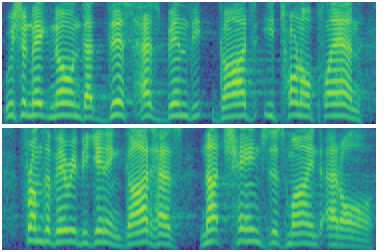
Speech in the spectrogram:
We should make known that this has been the, God's eternal plan from the very beginning. God has not changed his mind at all.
